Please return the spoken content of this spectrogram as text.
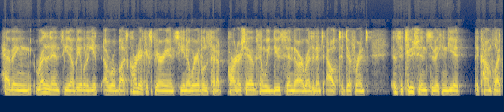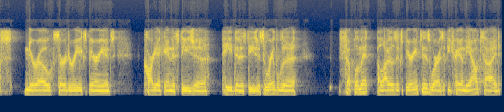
having residents, you know, be able to get a robust cardiac experience, you know, we're able to set up partnerships and we do send our residents out to different institutions so they can get the complex neurosurgery experience, cardiac anesthesia, peds anesthesia. So we're able to supplement a lot of those experiences. Whereas if you train on the outside,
